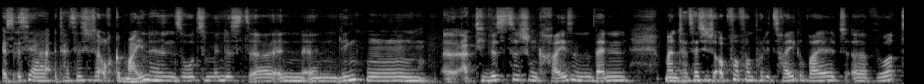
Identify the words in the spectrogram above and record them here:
Es ist ja tatsächlich auch gemeinhin so, zumindest äh, in, in linken äh, aktivistischen Kreisen, wenn man tatsächlich Opfer von Polizeigewalt äh, wird,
